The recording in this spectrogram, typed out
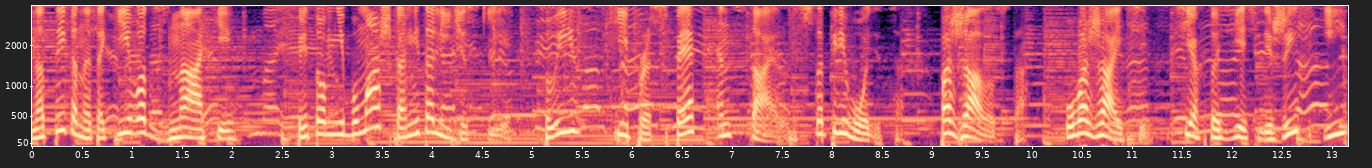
натыканы такие вот знаки. Притом не бумажка, а металлические. Please keep respect and silence, что переводится. Пожалуйста, уважайте тех, кто здесь лежит, и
